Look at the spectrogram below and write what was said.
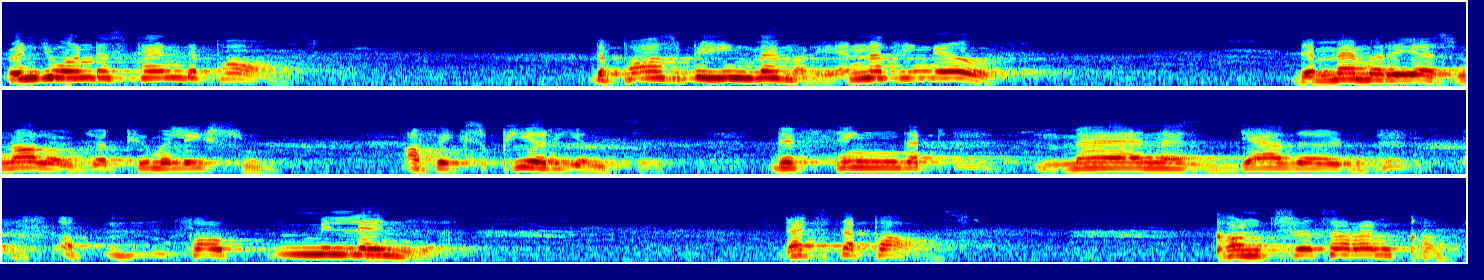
when you understand the past. The past being memory and nothing else. The memory as knowledge, accumulation of experiences, the thing that man has gathered for millennia. That's the past, conscious or unconscious.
